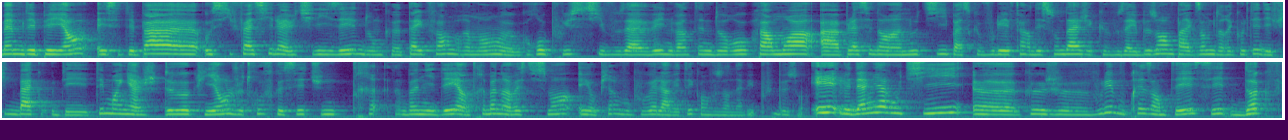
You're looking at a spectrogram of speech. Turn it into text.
même des payants, et c'était pas euh, aussi facile à utiliser. Donc euh, Typeform vraiment euh, gros plus. Si vous avez une vingtaine d'euros par mois à placer dans un outil parce que vous voulez faire des sondages et que vous avez besoin, par exemple, de récolter des feedbacks ou des témoignages de vos clients, je trouve que c'est une très bonne idée, un très bon investissement. Et au pire, vous pouvez l'arrêter quand vous en avez plus besoin. Et le dernier outil que je voulais vous présenter, c'est DocFlow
